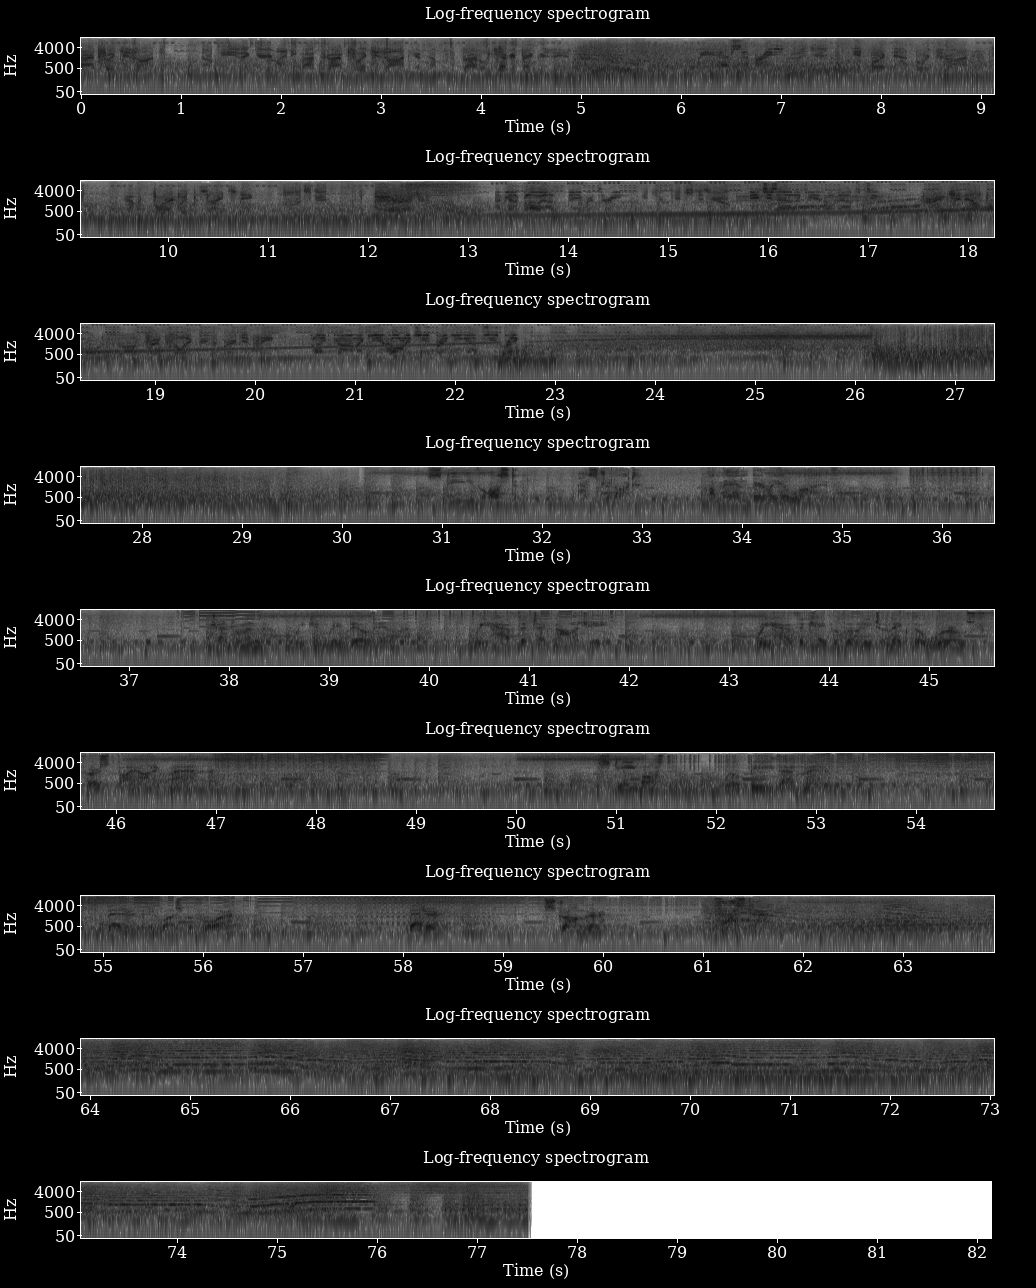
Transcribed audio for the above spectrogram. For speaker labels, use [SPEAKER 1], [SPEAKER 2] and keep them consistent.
[SPEAKER 1] arm switch is on. Okay, Victor. Landing rocket arm switch is on. Here comes the throttle. Circuit breakers in.
[SPEAKER 2] We have separation. Roger.
[SPEAKER 1] Inboard and outboards are on. We're coming forward with the side stick.
[SPEAKER 3] Looks good.
[SPEAKER 1] Uh, roger.
[SPEAKER 2] I've got a blowout. Number three.
[SPEAKER 3] Get your pitch to zero.
[SPEAKER 2] Pitch is out. I can't hold altitude.
[SPEAKER 1] Direction. Alpha hold is off.
[SPEAKER 4] Steve Austin, astronaut. A man barely alive.
[SPEAKER 5] Gentlemen, we can rebuild him. We have the technology. We have the capability to make the world's first bionic man. Steve Austin will be that man. Better than he was before. Better, stronger,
